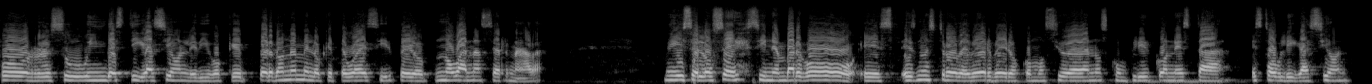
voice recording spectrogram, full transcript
por su investigación. Le digo que perdóname lo que te voy a decir, pero no van a hacer nada. Me dice, lo sé, sin embargo, es, nuestro deber, Vero, como ciudadanos, cumplir con esta, esta obligación.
